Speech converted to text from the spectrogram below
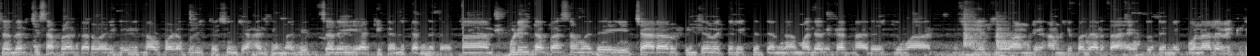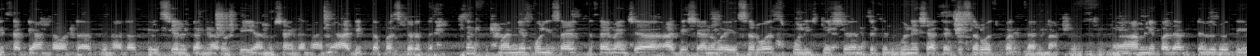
सदरची सापळा कारवाई ही नावपाडा पोलीस स्टेशनच्या हद्दीमध्ये चरई या ठिकाणी करण्यात आली. पुढील तपासामध्ये हे चार आरोपींच्या व्यतिरिक्त त्यांना मदत करणारे किंवा हे जो आंबली आमली पदार्थ आहे तो त्यांनी कोणाला विक्रीसाठी आणला होता कोणाला ते सेल करणार होते या अनुषंगाने आम्ही अधिक तपास करत आहे. मान्य पोलीस आयुक्त साहेबांच्या आदेशान्वये सर्वच पोलीस स्टेशन तसेच गुन्हे शाखेच्या सर्वच पथकांना आमली पदार्थ विरोधी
